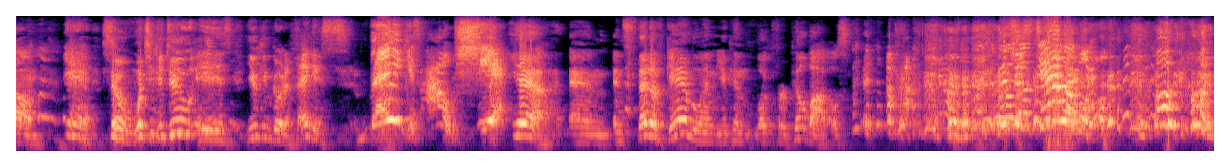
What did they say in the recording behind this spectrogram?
uh, um, yeah. So what you could do is you can go to Vegas. Vegas. Oh shit. Yeah, and instead of gambling, you can look for pill bottles. this is terrible. Oh god,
